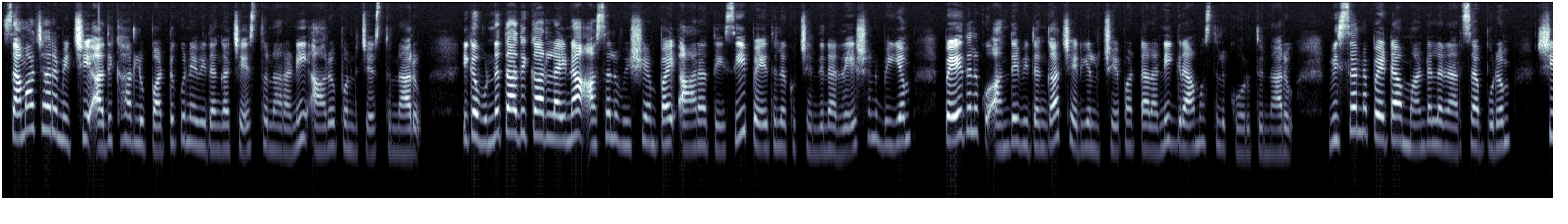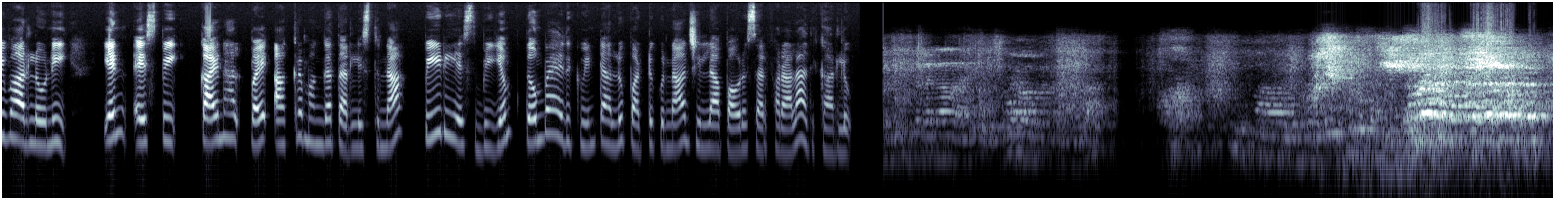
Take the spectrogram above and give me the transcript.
సమాచారం ఇచ్చి అధికారులు పట్టుకునే విధంగా చేస్తున్నారని ఆరోపణలు చేస్తున్నారు. ఇక ఉన్నతాధికారులైన అసలు విషయంపై ఆరా తీసి పేదలకు చెందిన రేషన్ బియ్యం పేదలకు అందే విధంగా చర్యలు చేపట్టాలని గ్రామస్తులు కోరుతున్నారు. విస్సన్నపేట మండల నర్సాపురం శివార్లోని ఎన్ఎస్పి కైనాల్పై అక్రమంగా తరలిస్తున్న పీడీఎస్ బియ్యం తొంభై ఐదు క్వింటాళ్ళు పట్టుకున్న జిల్లా పౌర సరఫరాల అధికారులు. Thank you.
